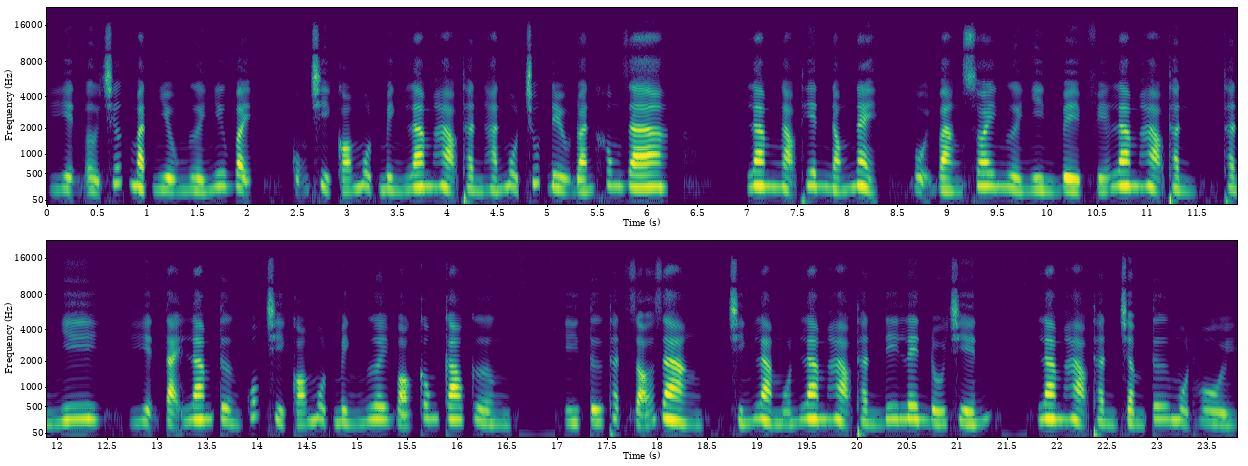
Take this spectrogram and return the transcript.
Hiện ở trước mặt nhiều người như vậy, cũng chỉ có một mình Lam Hạo Thần hắn một chút đều đoán không ra. Lam Ngạo Thiên nóng nảy, vội vàng xoay người nhìn về phía Lam Hạo Thần, "Thần nhi, hiện tại Lam Tường Quốc chỉ có một mình ngươi võ công cao cường." Ý tứ thật rõ ràng, chính là muốn Lam Hạo Thần đi lên đối chiến. Lam Hạo Thần trầm tư một hồi,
